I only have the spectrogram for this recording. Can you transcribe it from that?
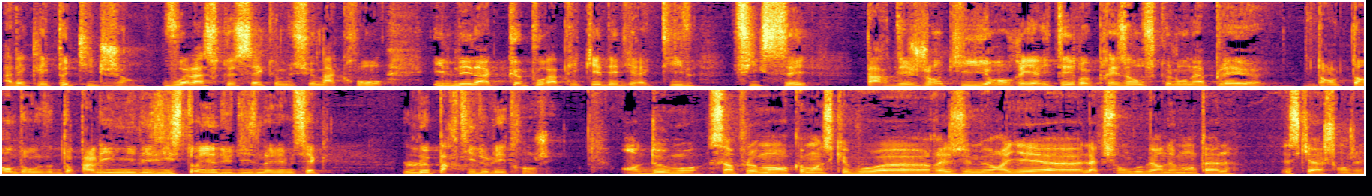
avec les petites gens. Voilà ce que c'est que M. Macron. Il n'est là que pour appliquer des directives fixées par des gens qui, en réalité, représentent ce que l'on appelait euh, dans le temps, par les historiens du XIXe siècle, le parti de l'étranger. En deux mots, simplement, comment est-ce que vous euh, résumeriez euh, l'action gouvernementale et ce qui a changé?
